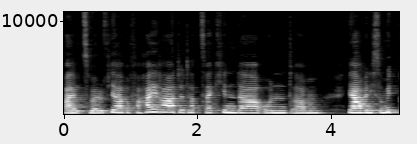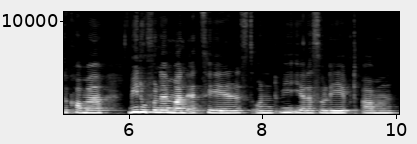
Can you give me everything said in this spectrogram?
bald zwölf Jahre verheiratet, habt zwei Kinder und ähm, ja, wenn ich so mitbekomme, wie du von deinem Mann erzählst und wie ihr das so lebt, ähm,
